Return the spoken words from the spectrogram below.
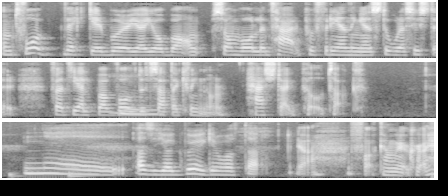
Om två veckor börjar jag jobba som volontär på föreningen Stora Syster för att hjälpa mm. våldutsatta kvinnor. Hashtag pillowtalk. Nej, alltså jag börjar gråta. Ja, yeah, fuck I'm gonna cry.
